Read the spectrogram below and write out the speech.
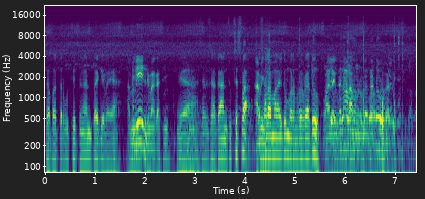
dapat terwujud dengan baik ya Pak ya. amin, terima kasih Ya, saya usahakan sukses Pak. Amin. Assalamualaikum warahmatullahi wabarakatuh. Waalaikumsalam warahmatullahi wabarakatuh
